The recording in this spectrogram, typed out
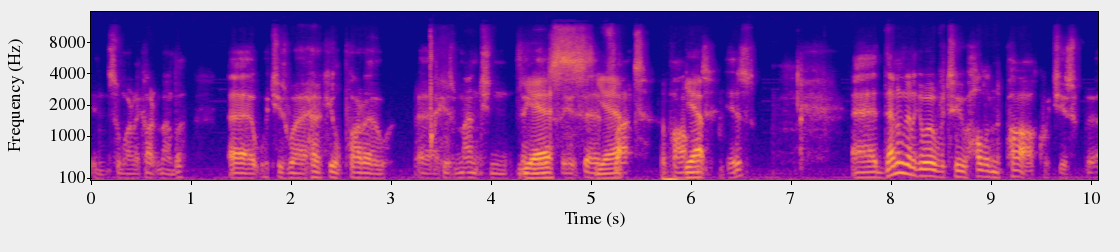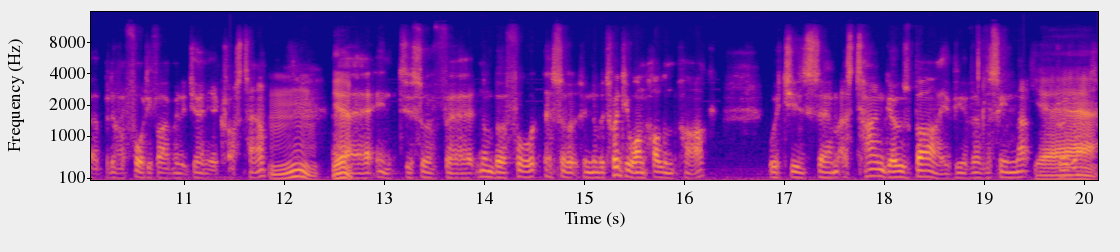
in somewhere I can't remember, uh, which is where Hercule Poirot, uh, his mansion thing Yes, is, his uh, yeah. flat apartment is. Uh, then I'm going to go over to Holland Park, which is a bit of a 45 minute journey across town Mm, yeah. uh, into sort of uh, number four, uh, sorry, number 21 Holland Park, which is um, as time goes by. If you've ever seen that, yeah.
